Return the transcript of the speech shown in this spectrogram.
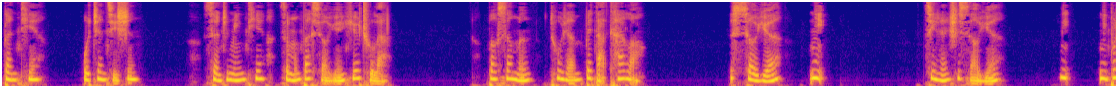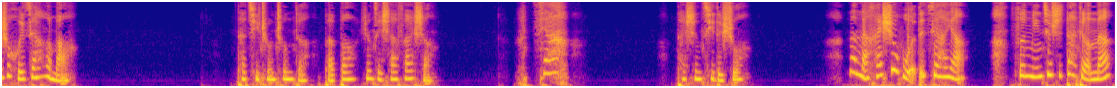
半天，我站起身，想着明天怎么把小袁约出来。包厢门突然被打开了，小袁，你竟然是小袁，你你不是回家了吗？他气冲冲的把包扔在沙发上。家，他生气的说：“那哪还是我的家呀？分明就是大屌男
